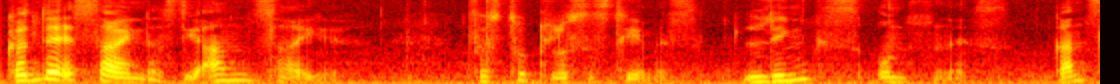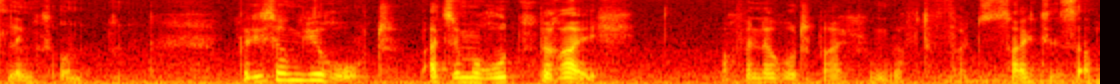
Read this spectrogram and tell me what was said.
Könnte es sein, dass die Anzeige fürs Drucklos-System ist? Links unten ist. Ganz links unten. Bei dieser irgendwie rot. Also im roten Bereich. Auch wenn der rote Bereich irgendwie auf der falschen Seite ist, aber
